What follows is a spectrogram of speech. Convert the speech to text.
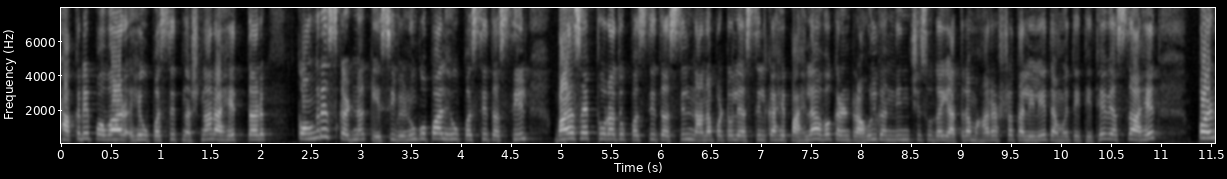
ठाकरे पवार हे उपस्थित नसणार आहेत तर काँग्रेसकडनं के सी वेणुगोपाल हे उपस्थित असतील बाळासाहेब थोरात उपस्थित असतील नाना पटोले असतील का हे पाहायला हवं कारण राहुल गांधींची सुद्धा यात्रा महाराष्ट्रात आलेली आहे त्यामुळे ते तिथे व्यस्त आहेत. पण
